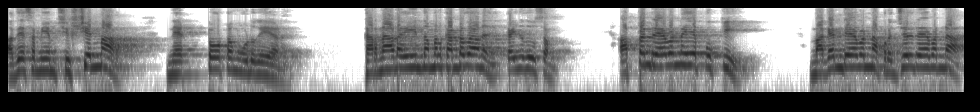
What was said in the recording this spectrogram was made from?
അതേസമയം ശിഷ്യന്മാർ നെട്ടോട്ടം ഓടുകയാണ്. കർണാടകയിൽ നമ്മൾ കണ്ടതാണ് കഴിഞ്ഞ ദിവസം. അപ്പൻ രേവണ്ണയെ പൊക്കി മകൻ രേവണ്ണ പ്രജ്വൽ രേവണ്ണ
